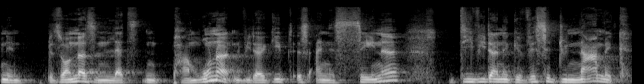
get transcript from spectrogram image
in den besonders in den letzten paar Monaten wieder gibt, ist eine Szene, die wieder eine gewisse Dynamik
